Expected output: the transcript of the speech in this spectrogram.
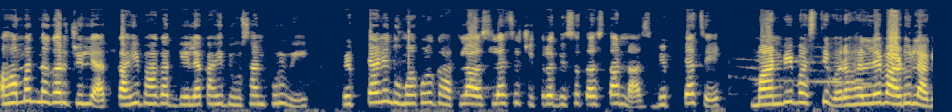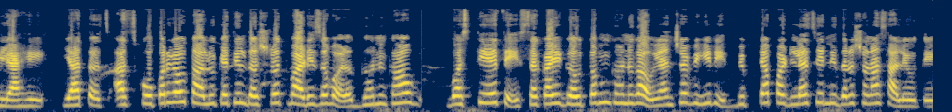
अहमदनगर जिल्ह्यात काही भागात गेल्या काही दिवसांपूर्वी बिबट्याने धुमाकूळ घातला असल्याचे चित्र दिसत असतानाच बिबट्याचे मानवी वस्तीवर हल्ले वाढू लागले आहे. यातच आज कोपरगाव तालुक्यातील दशरथवाडीजवळ घनगाव वस्ती येथे सकाळी गौतम घनगाव यांच्या विहिरीत बिबट्या पडल्याचे निदर्शनास आले होते.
